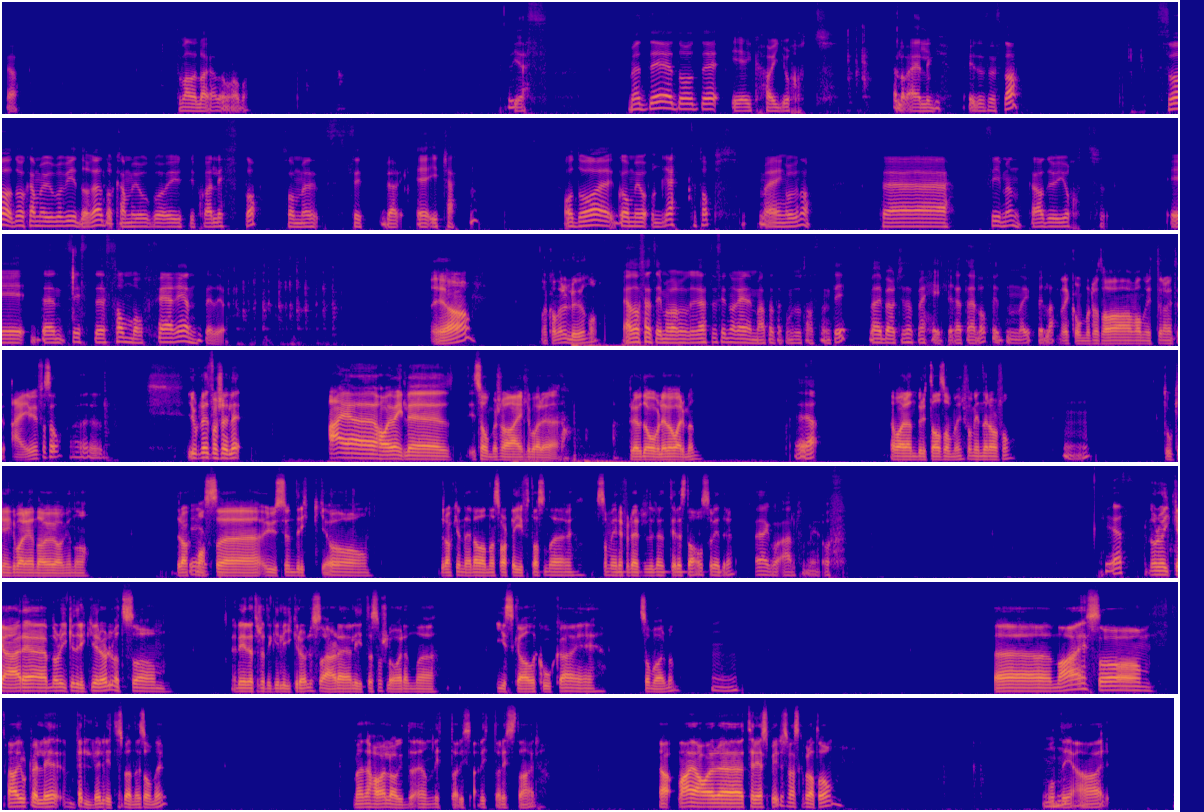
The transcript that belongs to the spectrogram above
Ja. Som hadde laga den her, da. Yes. Men det er da det jeg har gjort, eller elg, i det siste. Så da kan vi jo gå videre. Da kan vi jo gå ut ifra lista som sitter er i chatten. Og da går vi jo rett til topps med en gang, da. Til Simen. Hva har du gjort i den siste sommerferien, blir det jo? Ja. Nå kan dere lue nå. Ja, da setter jeg meg rett til siden og regner med at dette kommer til å ta sin tid. Men jeg bør ikke sette meg helt i rett heller, siden jeg spiller. Det kommer til å ta vanvittig lang tid. Nei, vi får se. Eh, Gjort litt forskjellig. Nei, jeg har jo egentlig I sommer så har jeg egentlig bare prøvd å overleve varmen. Ja. Det var en brutal sommer, for min del i hvert fall. Mm. Tok egentlig bare én dag av gangen og drakk masse usunn drikke og drakk en del av denne svarte gifta som, det, som vi refererte til, til i stad, osv. Jeg går altfor mye. Uff. Yes. Når du ikke er eh, Når du ikke drikker øl, vet du, så eller rett og slett ikke liker øl, så er det lite som slår en uh, iskald coca i sommervarmen. Mm. Uh, nei, så jeg har gjort veldig, veldig lite spennende i sommer. Men jeg har lagd en lita liste, liste, her. Ja, nei, jeg har uh, tre spill som jeg skal prate om. Mm -hmm. Og det mhm. er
